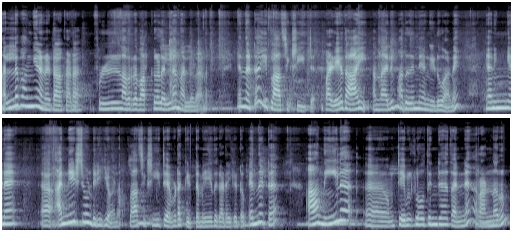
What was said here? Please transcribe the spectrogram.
നല്ല ഭംഗിയാണ് കേട്ടോ ആ കട. ഫുൾ അവരുടെ വർക്കുകളെല്ലാം നല്ലതാണ്. എന്നിട്ട് ഈ പ്ലാസ്റ്റിക് ഷീറ്റ് പഴയതായി എന്നാലും അത് തന്നെ അങ്ങ് ഇടുവാണേ. ഞാനിങ്ങനെ ആ, അന്വേഷിച്ചുകൊണ്ടിരിക്കുവാണ്. പ്ലാസ്റ്റിക് ഷീറ്റ് എവിടെ കിട്ടും? ഏത് കടയിൽ കിട്ടും? എന്നിട്ട് ആ നീല ടേബിൾ ക്ലോത്തിന്റെ തന്നെ റണ്ണറും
